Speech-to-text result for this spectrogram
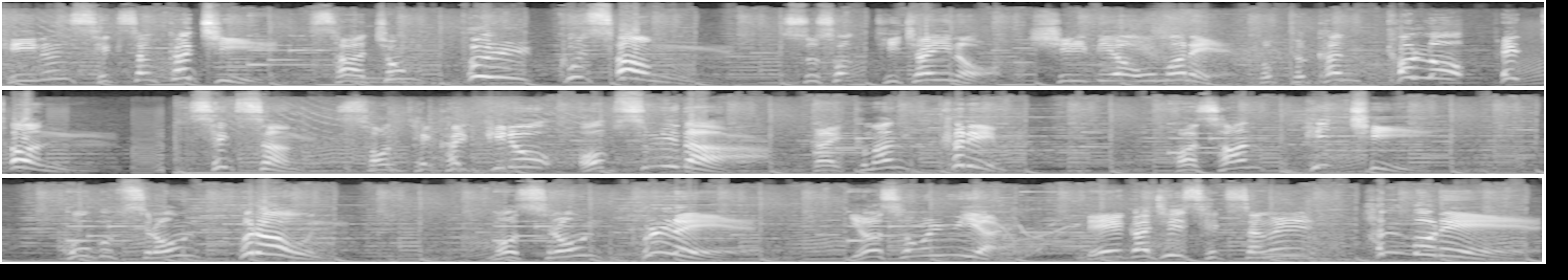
튀는 색상까지 4종 풀 구성! 수석 디자이너 실비아 오만의 독특한 컬러 패턴! 색상 선택할 필요 없습니다. 깔끔한 크림 화사한 피치 고급스러운 브라운 멋스러운 블랙 여성을 위한 네 가지 색상을 한 번에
